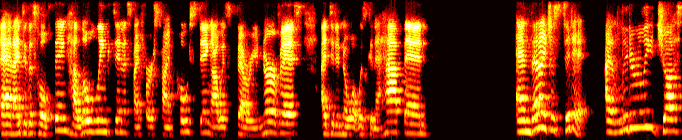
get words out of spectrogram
And I did this whole thing. Hello, LinkedIn. It's my first time posting. I was very nervous. I didn't know what was going to happen. And then I just did it. I literally just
